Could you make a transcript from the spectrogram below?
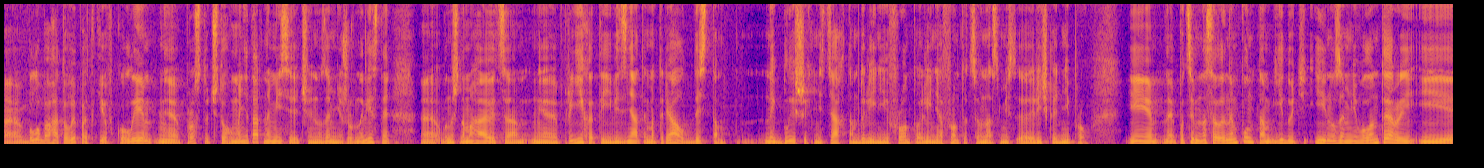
е, було багато випадків, коли е, просто чи то гуманітарна місія, чи іноземні журналісти, е, вони ж намагаються приїхати і відзняти матеріал десь там в найближчих місцях там, до лінії фронту. А лінія фронту це в нас річка Дніпро. І по цим населеним пунктам їдуть і іноземні волонтери, і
